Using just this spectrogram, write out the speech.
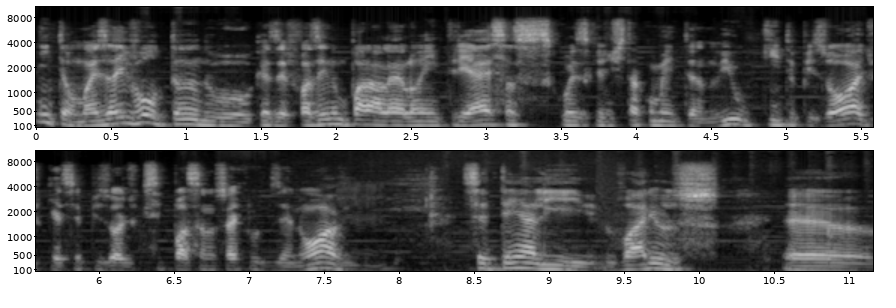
Então, mas aí voltando, quer dizer, fazendo um paralelo entre essas coisas que a gente está comentando e o quinto episódio, que é esse episódio que se passa no século XIX, uhum. você tem ali vários, é,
